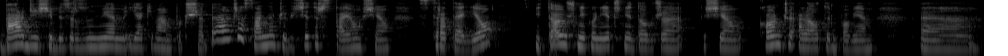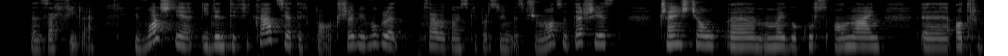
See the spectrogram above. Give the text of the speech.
bardziej siebie zrozumiemy, jakie mamy potrzeby, ale czasami oczywiście też stają się strategią i to już niekoniecznie dobrze się kończy, ale o tym powiem e, za chwilę. I właśnie identyfikacja tych potrzeb i w ogóle całe końskie porozumienie bez przemocy też jest częścią e, mojego kursu online e, Odkryj,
